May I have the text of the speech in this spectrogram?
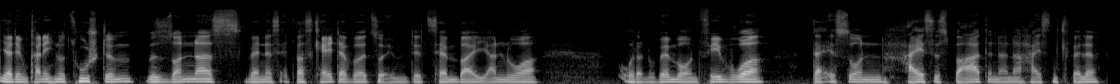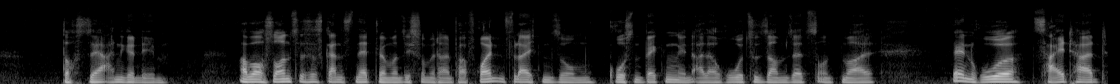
Ja, dem kann ich nur zustimmen, besonders wenn es etwas kälter wird, so im Dezember, Januar oder November und Februar. Da ist so ein heißes Bad in einer heißen Quelle doch sehr angenehm. Aber auch sonst ist es ganz nett, wenn man sich so mit ein paar Freunden vielleicht in so einem großen Becken in aller Ruhe zusammensetzt und mal in Ruhe Zeit hat,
